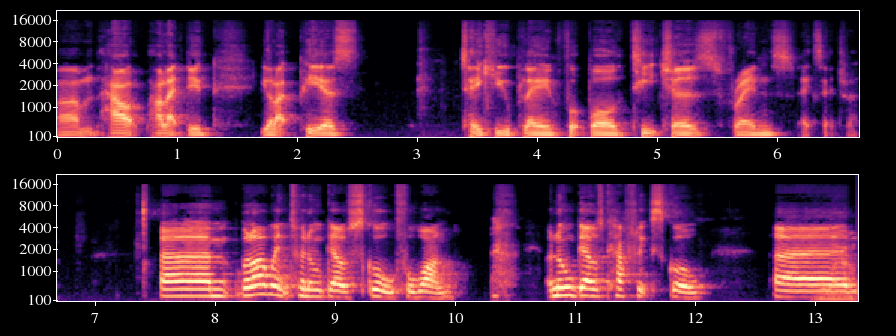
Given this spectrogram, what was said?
Um, how how like did your like peers take you playing football? Teachers, friends, etc. Um, well, I went to an all girls school for one, an all girls Catholic school. Um, wow.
